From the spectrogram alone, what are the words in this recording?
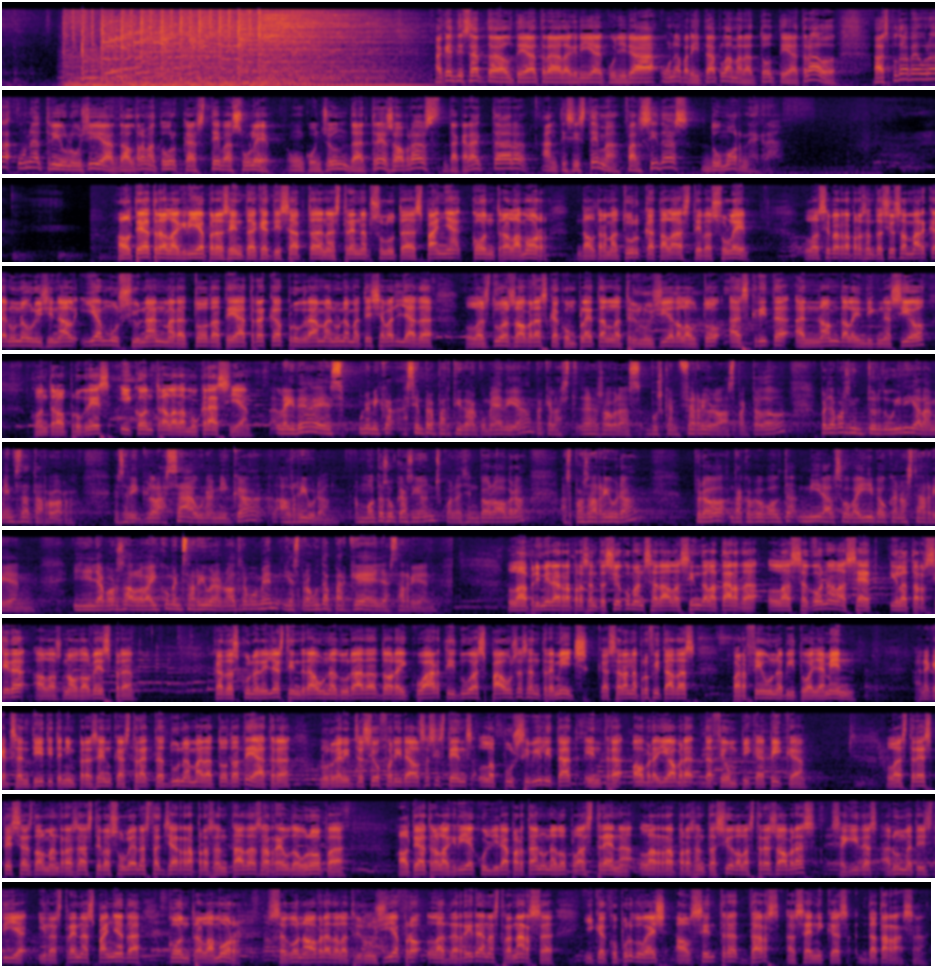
Aquest dissabte el Teatre Alegria acollirà una veritable marató teatral. Es podrà veure una trilogia del dramaturg Esteve Soler, un conjunt de tres obres de caràcter antisistema, farcides d'humor negre. El Teatre Alegria presenta aquest dissabte en estrena absoluta a Espanya Contra l'amor, del dramaturg català Esteve Soler. La seva representació s'emmarca en una original i emocionant marató de teatre que programa en una mateixa vetllada les dues obres que completen la trilogia de l'autor escrita en nom de la indignació, contra el progrés i contra la democràcia. La idea és una mica sempre partir de la comèdia, perquè les tres obres busquen fer riure l'espectador, però llavors introduir-hi elements de terror, és a dir, glaçar una mica el riure. En moltes ocasions, quan la gent veu l'obra, es posa a riure, però de cop i volta mira el seu veí i veu que no està rient. I llavors el veí comença a riure en un altre moment i es pregunta per què ell està rient. La primera representació començarà a les 5 de la tarda, la segona a les 7 i la tercera a les 9 del vespre. Cadascuna d'elles tindrà una durada d'hora i quart i dues pauses entremig, que seran aprofitades per fer un avituallament. En aquest sentit, i tenim present que es tracta d'una marató de teatre, l'organització oferirà als assistents la possibilitat entre obra i obra de fer un pica-pica. Les tres peces del Manresà Esteve Soler han estat ja representades arreu d'Europa. El Teatre Alegria acollirà, per tant, una doble estrena, la representació de les tres obres, seguides en un mateix dia, i l'estrena a Espanya de Contra l'amor, segona obra de la trilogia, però la darrera en estrenar-se, i que coprodueix el Centre d'Arts Escèniques de Terrassa.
